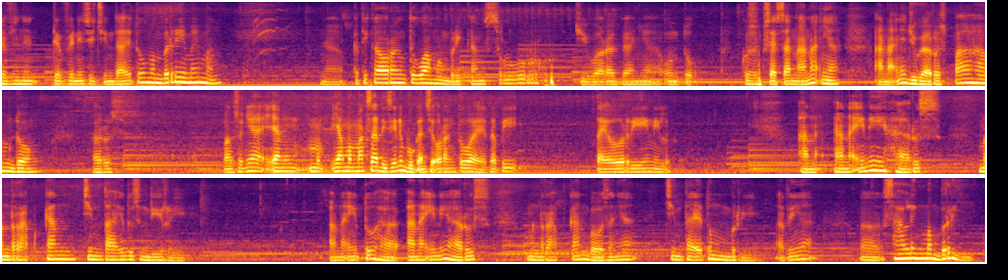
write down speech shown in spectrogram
definisi, definisi cinta itu memberi memang. Nah ketika orang tua memberikan seluruh jiwa raganya untuk kesuksesan anaknya anaknya juga harus paham dong. Harus maksudnya yang yang memaksa di sini bukan si orang tua ya tapi teori ini loh. Anak-anak ini harus menerapkan cinta itu sendiri. Anak itu anak ini harus menerapkan bahwasanya cinta itu memberi. Artinya e, saling memberi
